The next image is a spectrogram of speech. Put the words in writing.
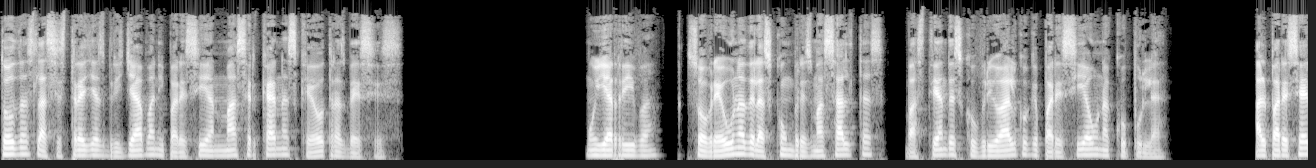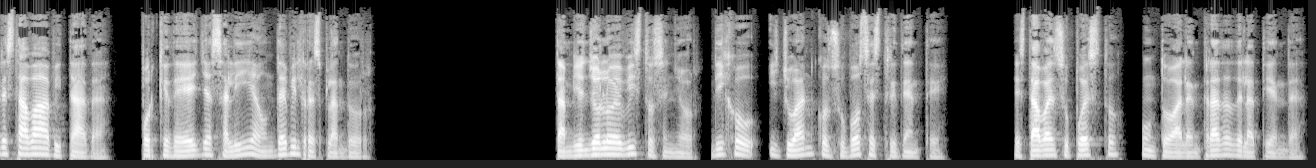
Todas las estrellas brillaban y parecían más cercanas que otras veces. Muy arriba, sobre una de las cumbres más altas, Bastián descubrió algo que parecía una cúpula. Al parecer estaba habitada, porque de ella salía un débil resplandor. También yo lo he visto, señor, dijo Yuan con su voz estridente. Estaba en su puesto, junto a la entrada de la tienda.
